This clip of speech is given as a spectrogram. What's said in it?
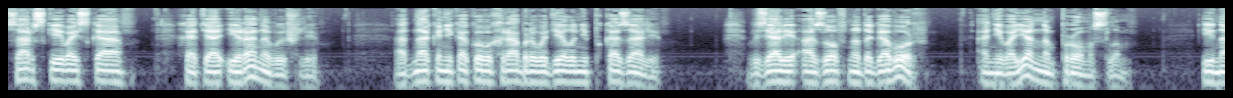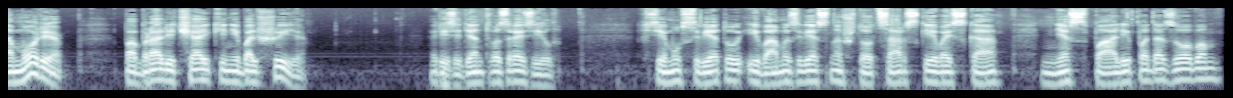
Царские войска, хотя и рано вышли, однако никакого храброго дела не показали. Взяли Азов на договор, а не военным промыслом, и на море побрали чайки небольшие. Резидент возразил. «Всему свету и вам известно, что царские войска не спали под Азовом,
